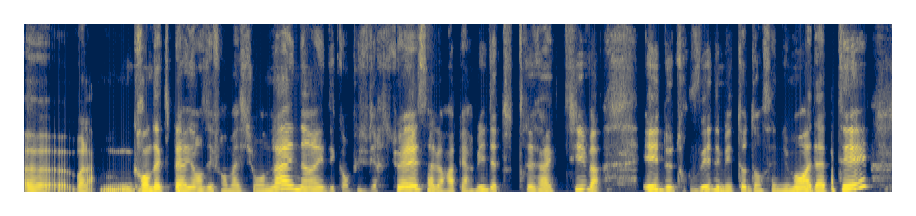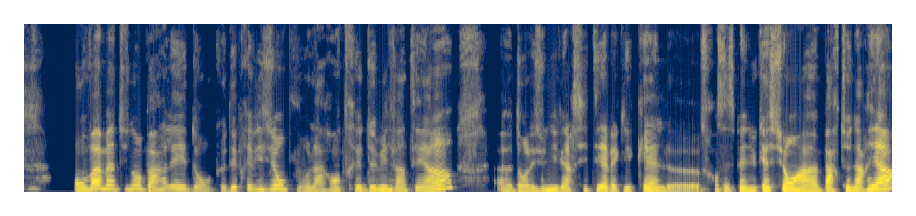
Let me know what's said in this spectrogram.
voilà, une grande expérience des formations online hein, et des campus virtuels, ça leur a permis d'être très réactives et de trouver des méthodes d'enseignement adaptées. On va maintenant parler donc des prévisions pour la rentrée 2021 euh, dans les universités avec lesquelles euh, France Espagne Éducation a un partenariat.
